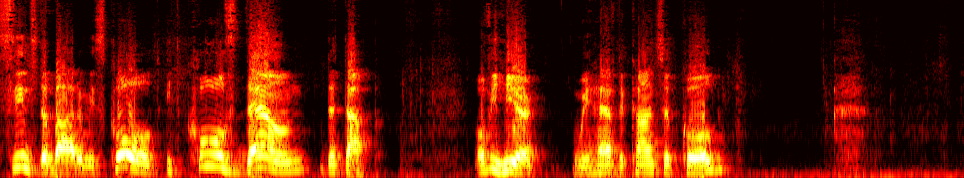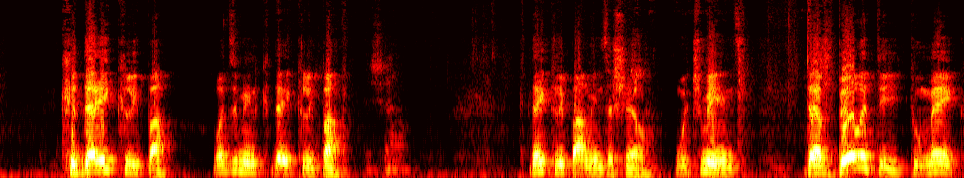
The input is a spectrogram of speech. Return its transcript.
Since the bottom is cold, it cools down the top. Over here, we have the concept called k'dei klipa. What does it mean, k'dei klipa? The shell. K'dei klipa means a shell, which means the ability to make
